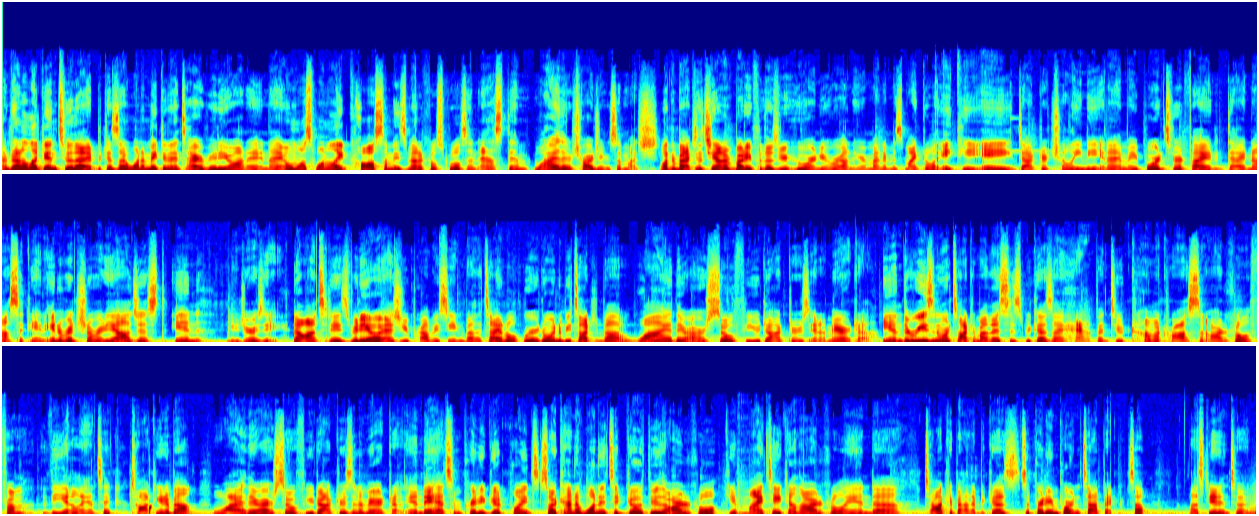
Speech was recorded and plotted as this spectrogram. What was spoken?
I'm gonna look into that because I want to make an entire video on it, and I almost want to like call some of these medical schools and ask them why they're charging so much. Welcome back to the channel, everybody. For those of you who are new around here, my name is Michael, aka Dr. Cellini, and I am a board certified diagnostic and interventional radiologist in New Jersey. Now, on today's video, as you've probably seen by the title, we're going to be talking about why there are so few doctors in America. And the reason we're talking about this is because I happened to come across an article from The Atlantic talking about why there are so few doctors in America. And they had some pretty good points. So I kind of wanted to go through the article, give my take on the article, and uh, talk about it because it's a pretty important topic. So let's get into it.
